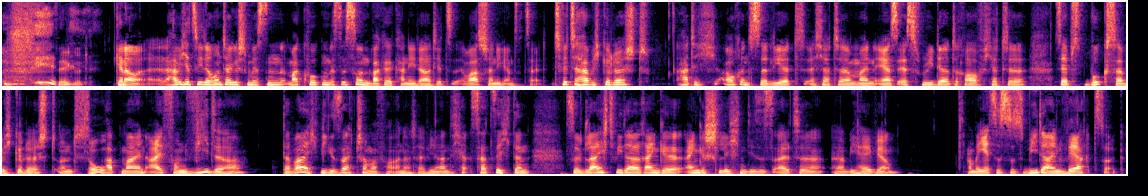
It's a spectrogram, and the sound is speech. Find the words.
Sehr gut. Genau, habe ich jetzt wieder runtergeschmissen. Mal gucken, das ist so ein Wackelkandidat. Jetzt war es schon die ganze Zeit. Twitter habe ich gelöscht, hatte ich auch installiert. Ich hatte meinen RSS-Reader drauf. Ich hatte selbst Books habe ich gelöscht und oh. habe mein iPhone wieder da war ich, wie gesagt, schon mal vor anderthalb Jahren. Ich, es hat sich dann so leicht wieder reinge, eingeschlichen, dieses alte äh, Behavior. Aber jetzt ist es wieder ein Werkzeug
